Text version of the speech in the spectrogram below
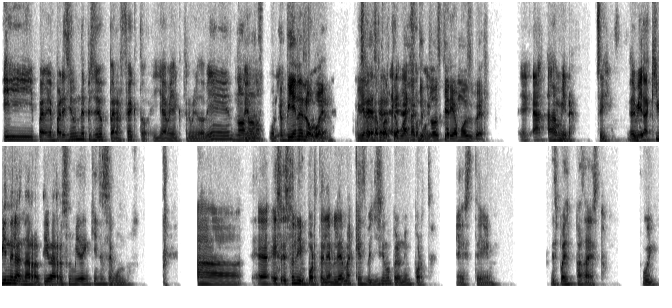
Y me pareció un episodio perfecto, y ya había terminado bien. No, no, no. Viene lo bueno. Viene la parte buena que todos queríamos ver. Eh, ah, ah, mira, sí. Eh, Aquí viene la narrativa resumida en 15 segundos. Es- esto no importa, el emblema que es bellísimo, pero no importa. Este, después pasa esto. Uy.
